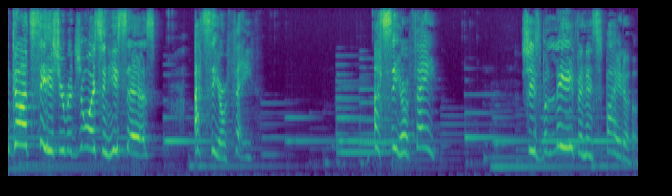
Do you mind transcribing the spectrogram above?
When God sees you rejoicing, He says, I see her faith. I see her faith. She's believing in spite of.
